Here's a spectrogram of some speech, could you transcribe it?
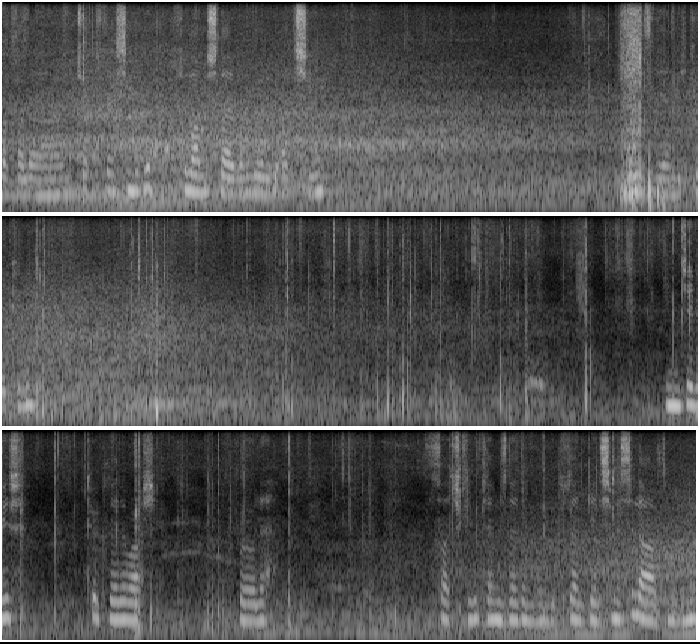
Bakalım çok güzel. Şimdi bu sulamışlar bunu böyle bir açayım. Temizleyen bir kökünü. İnce bir kökleri var. Böyle saç gibi temizledim bunu bir güzel gelişmesi lazım bunun.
